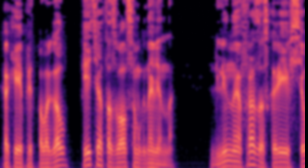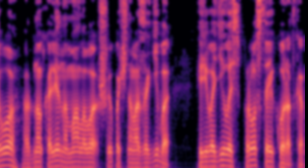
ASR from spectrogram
Как я и предполагал, Петя отозвался мгновенно. Длинная фраза, скорее всего, одно колено малого шлюпочного загиба, переводилась просто и коротко.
